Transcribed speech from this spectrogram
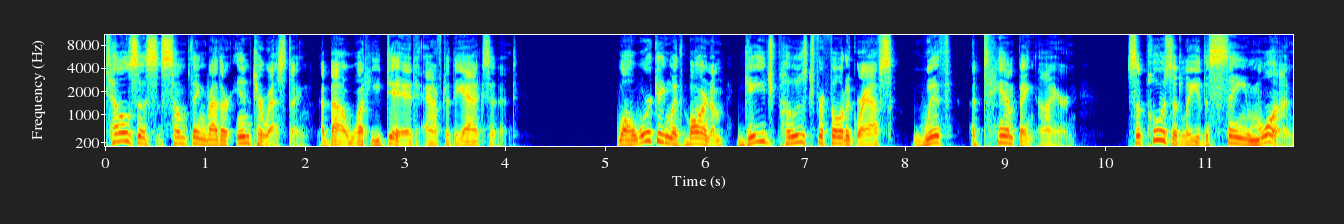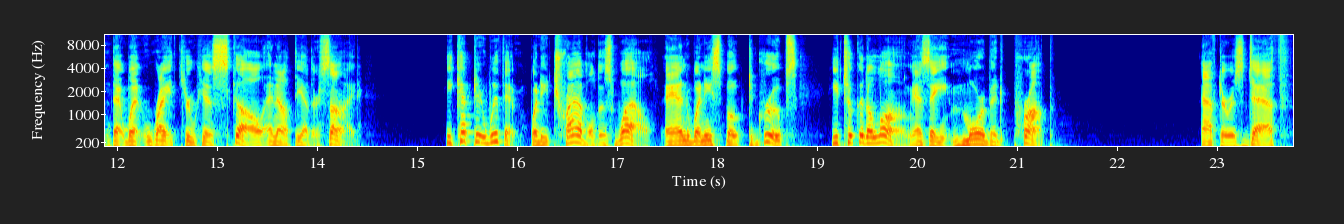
tells us something rather interesting about what he did after the accident. While working with Barnum, Gage posed for photographs with a tamping iron, supposedly the same one that went right through his skull and out the other side. He kept it with him when he traveled as well, and when he spoke to groups, he took it along as a morbid prop. After his death,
